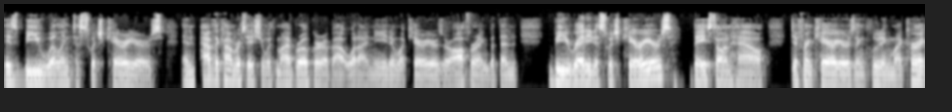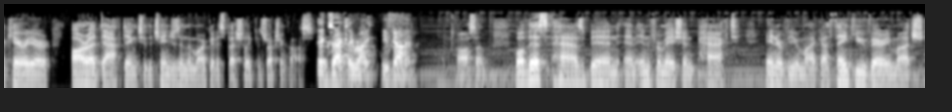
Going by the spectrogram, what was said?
is be willing to switch carriers and have the conversation with my broker about what I need and what carriers are offering, but then be ready to switch carriers based on how different carriers, including my current carrier, are adapting to the changes in the market, especially construction costs. Exactly right. You've got it. Awesome. Well, this has been an information packed interview, Micah. Thank you very much.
